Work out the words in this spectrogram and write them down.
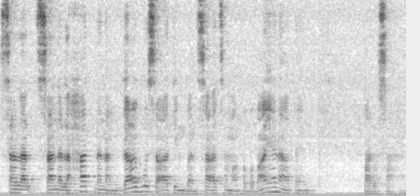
sana, sana lahat na nanggago sa ating bansa at sa mga kababayan natin, parusahan.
